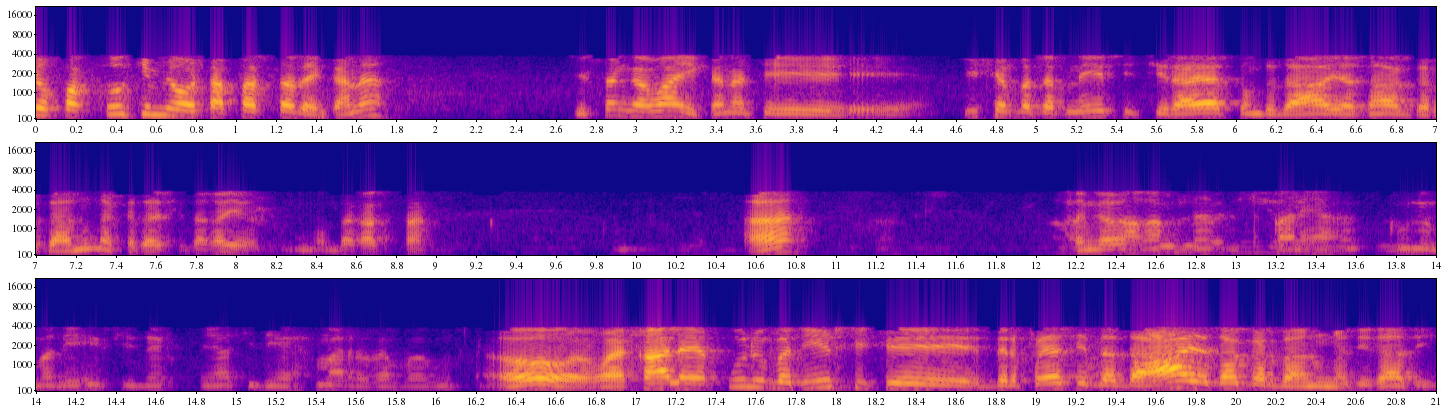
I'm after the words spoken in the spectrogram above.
یو پښتو کې مې او تاسو ته ده کنه چې څنګه وایي کنه چې پیشه به در نه شي چې رایا کوم د دعا یا دا گردانونه کدا شي دغه یو دغه ستا ها څنګه او وقاله یقول بدیر چې در پیسې د دعا یا دا گردانونه دي دا دي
